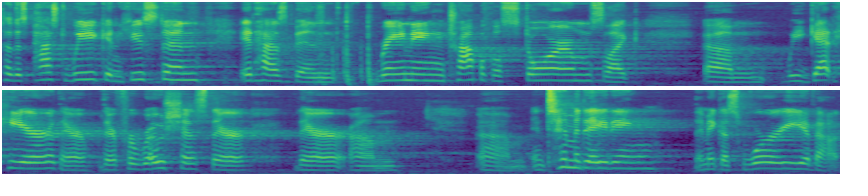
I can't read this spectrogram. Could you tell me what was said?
So, this past week in Houston, it has been raining, tropical storms. Like um, we get here, they're they're ferocious. They're they're um, um, intimidating. They make us worry about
